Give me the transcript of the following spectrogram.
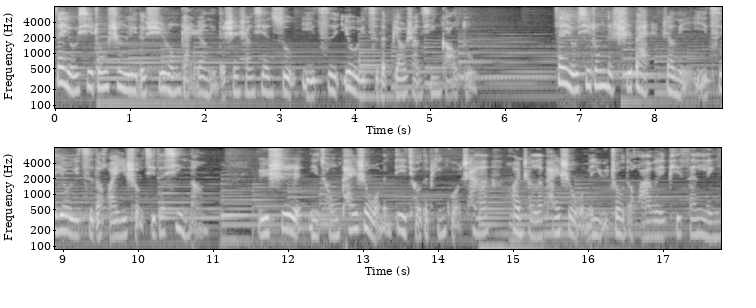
在游戏中胜利的虚荣感，让你的肾上腺素一次又一次地飙上新高度；在游戏中的失败，让你一次又一次地怀疑手机的性能。于是，你从拍摄我们地球的苹果叉，换成了拍摄我们宇宙的华为 P 三零。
